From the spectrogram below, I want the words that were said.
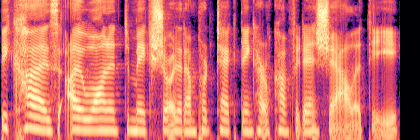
because I wanted to make sure that I'm protecting her confidentiality.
